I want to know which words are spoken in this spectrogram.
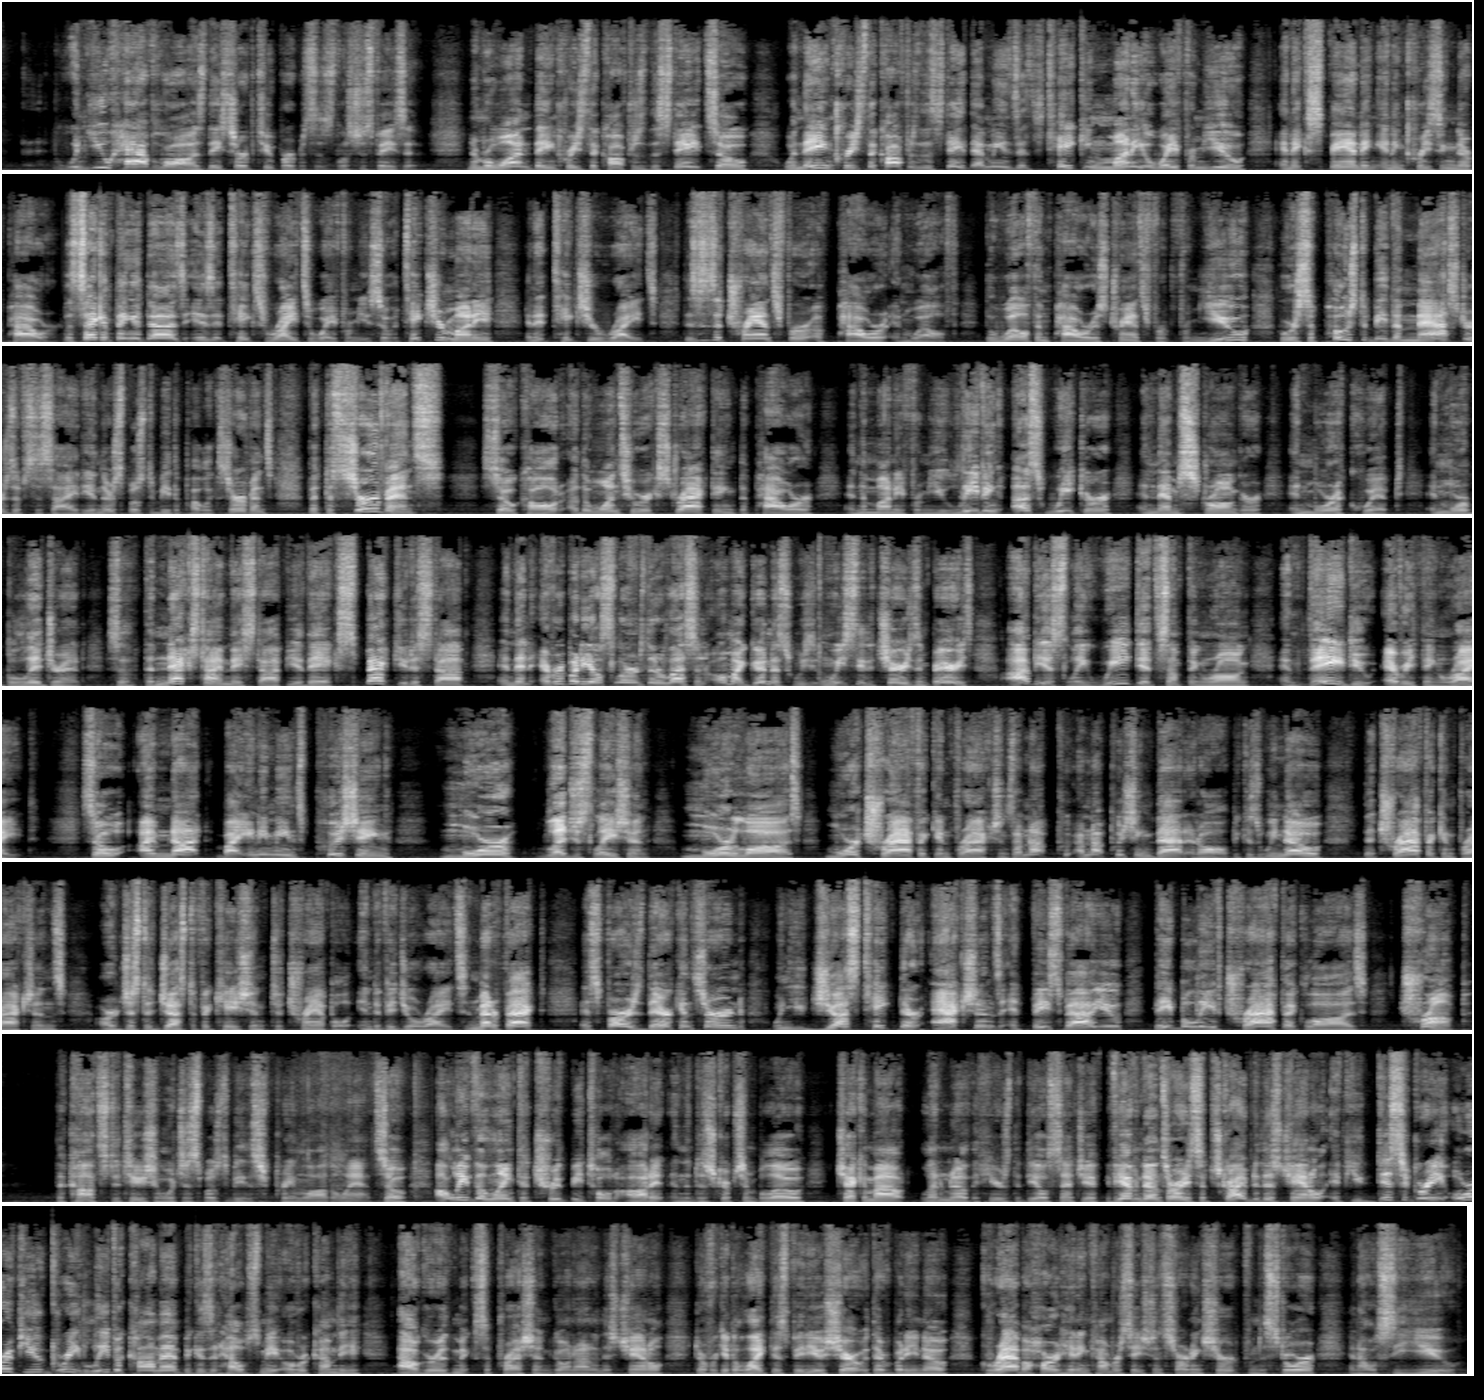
when you have laws, they serve two purposes. Let's just face it. Number one, they increase the coffers of the state. So when they increase the coffers of the state, that means it's taking money away from you and expanding and increasing their power. The second thing it does is it takes rights away from you. So it takes your money and it takes your rights. This is a transfer of power and wealth the wealth and power is transferred from you, who are supposed to be the masters of society, and they're supposed to be the public servants. But the servants, so called, are the ones who are extracting the power and the money from you, leaving us weaker and them stronger and more equipped and more belligerent. So that the next time they stop you, they expect you to stop, and then everybody else learns their lesson. Oh my goodness, when we see the cherries and berries, obviously we did something wrong and they do everything right. So I'm not by any means pushing more legislation, more laws, more traffic infractions. I'm not I'm not pushing that at all because we know that traffic infractions are just a justification to trample individual rights. And matter of fact, as far as they're concerned, when you just take their actions at face value, they believe traffic laws trump the Constitution, which is supposed to be the supreme law of the land. So I'll leave the link to Truth Be Told Audit in the description below. Check them out. Let them know that Here's the Deal sent you. If you haven't done so already, subscribe to this channel. If you disagree or if you agree, leave a comment because it helps me overcome the algorithmic suppression going on in this channel. Don't forget to like this video, share it with everybody you know, grab a hard hitting conversation starting shirt from the store, and I will see you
